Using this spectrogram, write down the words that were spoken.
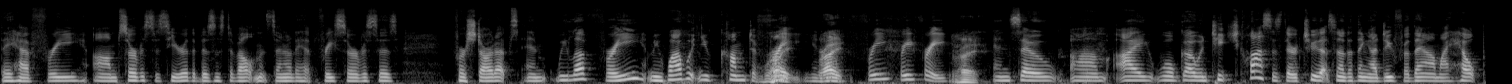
they have free um, services here the business development center they have free services for startups and we love free i mean why wouldn't you come to free Right, you know right. free free free Right. and so um, I will go and teach classes there too. That's another thing I do for them. I help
